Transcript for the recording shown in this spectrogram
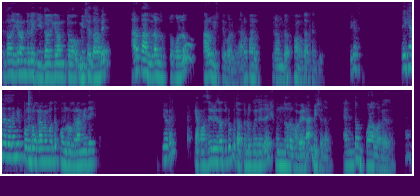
দশ গ্রাম দিলে কি? দশ গ্রাম তো মিশে যাবে। পাঁচ গ্রাম যুক্ত করলেও মিশতে পারবে। পাঁচ গ্রাম দেওয়ার ক্ষমতা থাকবে। ঠিক আছে? এইখানে যদি আমি পনেরো গ্রামের মধ্যে পনেরো গ্রামে দিই, কি হবে? ক্যাপাসিটি যতটুকু ততটুকু দিয়ে যাই সুন্দরভাবে এটা মিশে যাবে। একদম বরাবর হয়ে যাবে। হ্যাঁ?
